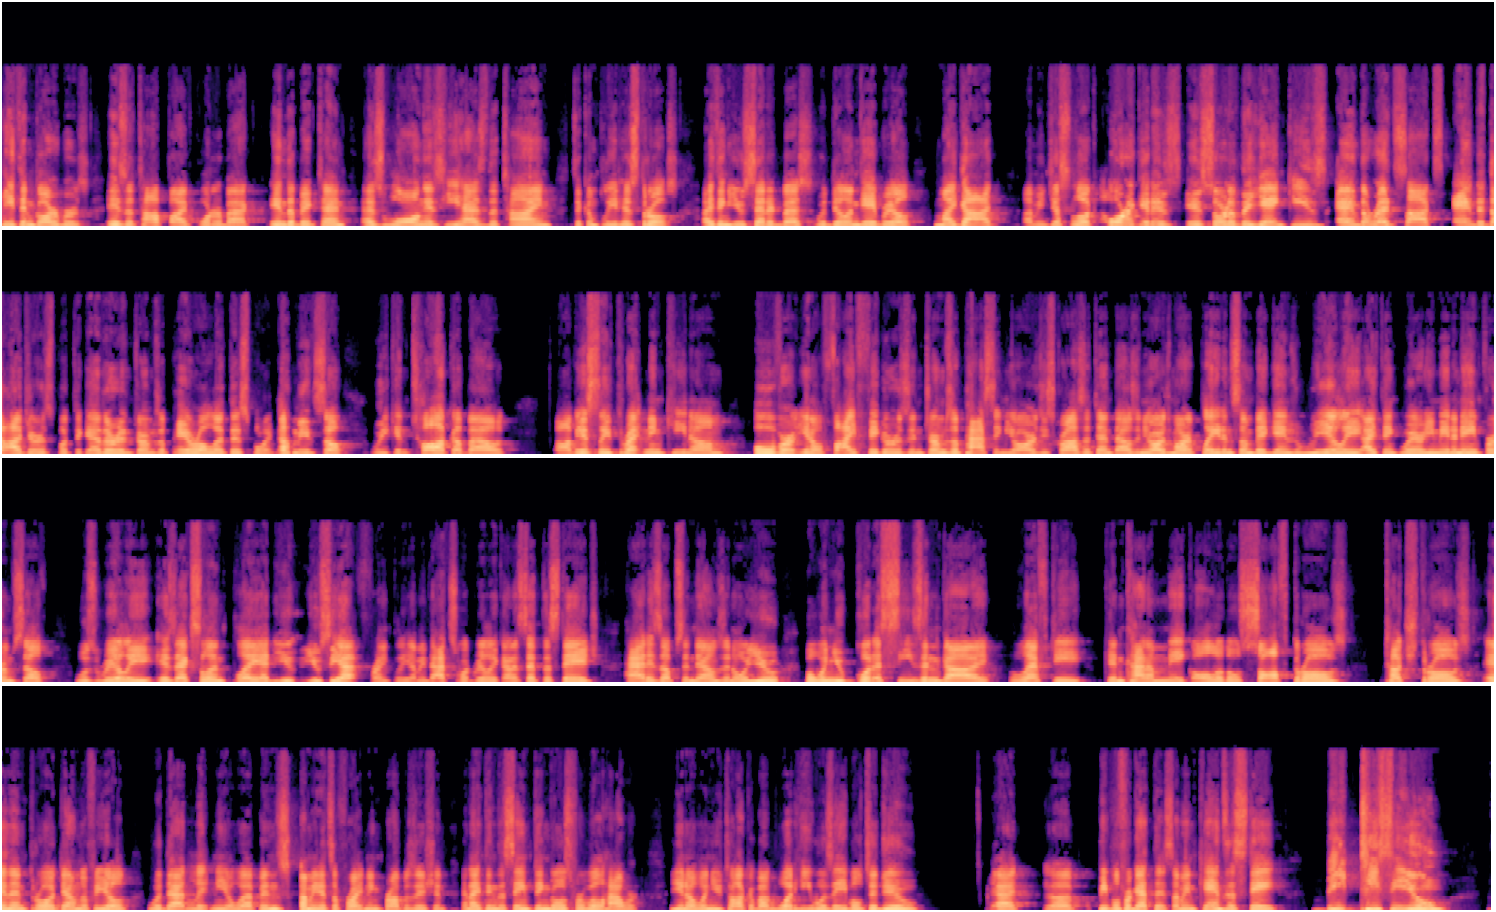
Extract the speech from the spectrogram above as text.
Ethan Garbers is a top five quarterback in the Big Ten as long as he has the time to complete his throws. I think you said it best with Dillon Gabriel. My God. I mean, just look, Oregon is is sort of the Yankees and the Red Sox and the Dodgers put together in terms of payroll at this point. I mean, so we can talk about obviously threatening Keenum over, you know, five figures in terms of passing yards. He's crossed the 10,000 yards mark, played in some big games. Really, I think where he made a name for himself was really his excellent play at U- UCF, frankly. I mean, that's what really kind of set the stage, had his ups and downs in OU. But when you put a seasoned guy, lefty, can kind of make all of those soft throws, touch throws, and then throw it down the field with that litany of weapons, I mean, it's a frightening proposition. And I think the same thing goes for Will Howard. You know, when you talk about what he was able to do at uh, people forget this. I mean, Kansas State beat TCU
